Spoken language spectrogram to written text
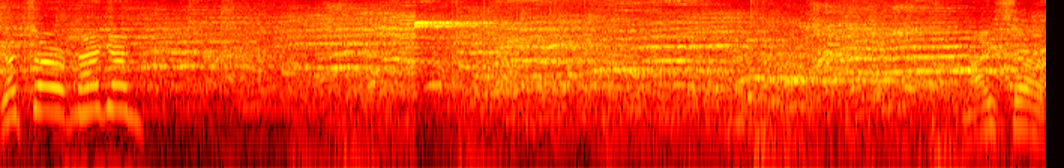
Good serve, Megan. Nice serve.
